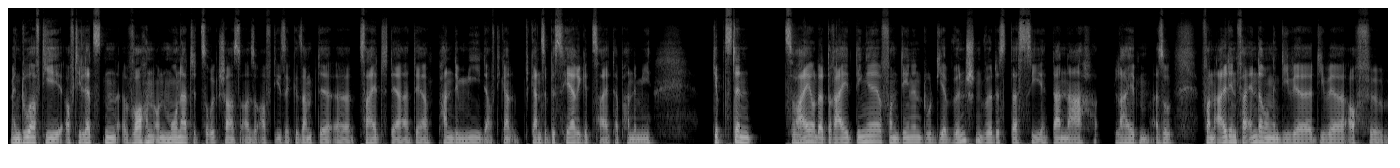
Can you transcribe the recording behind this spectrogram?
wenn du auf die auf die letzten Wochen und Monate zurückschaust, also auf diese gesamte äh, Zeit der der Pandemie, der, auf die, die ganze bisherige Zeit der Pandemie, gibt es denn zwei oder drei Dinge, von denen du dir wünschen würdest, dass sie danach bleiben? Also von all den Veränderungen, die wir, die wir auch für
